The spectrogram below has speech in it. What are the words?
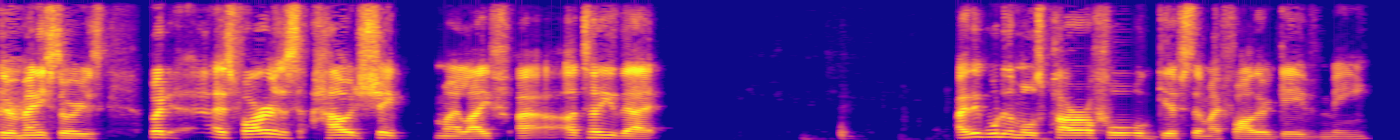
there are many stories, but as far as how it shaped my life, I, I'll tell you that I think one of the most powerful gifts that my father gave me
